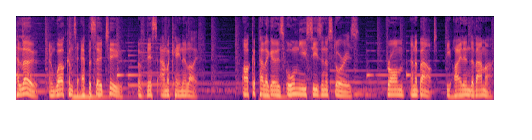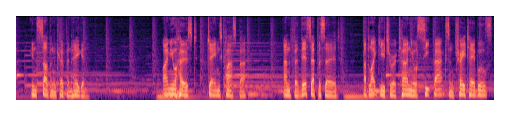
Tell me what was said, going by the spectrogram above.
Hello, and welcome to episode two of This Amakena Life, Archipelago's all new season of stories from and about the island of Amager in southern Copenhagen. I'm your host, James Clasper, and for this episode, I'd like you to return your seatbacks and tray tables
